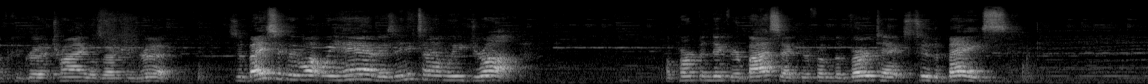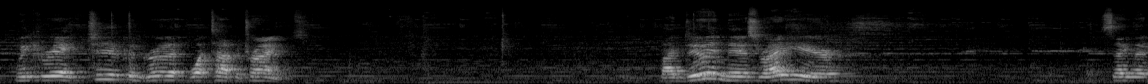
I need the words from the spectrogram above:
of congruent triangles are congruent. So basically what we have is anytime we drop a perpendicular bisector from the vertex to the base, we create two congruent what type of triangles? By doing this right here, segment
